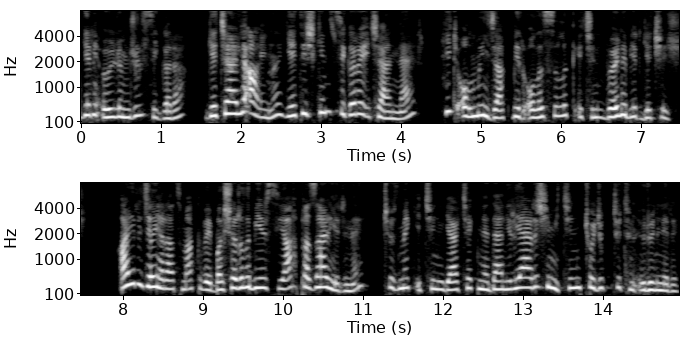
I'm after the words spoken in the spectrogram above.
geri ölümcül sigara, geçerli aynı yetişkin sigara içenler, hiç olmayacak bir olasılık için böyle bir geçiş. Ayrıca yaratmak ve başarılı bir siyah pazar yerine, çözmek için gerçek nedenleri erişim için çocuk tütün ürünleri.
